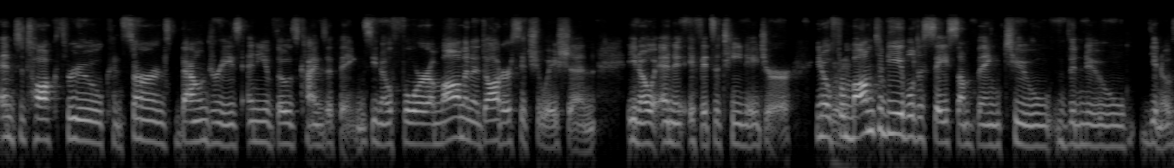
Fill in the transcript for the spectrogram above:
and to talk through concerns, boundaries, any of those kinds of things. You know, for a mom and a daughter situation, you know, and if it's a teenager, you know, right. for mom to be able to say something to the new, you know,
